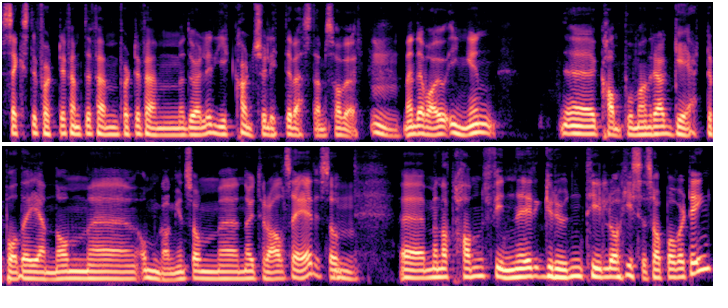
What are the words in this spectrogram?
60-40, 55-45-dueller gikk kanskje litt i Westhams favør. Men det var jo ingen eh, kamp hvor man reagerte på det gjennom eh, omgangen som eh, nøytral seier. Så, eh, men at han finner grunn til å hisse seg opp over ting,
